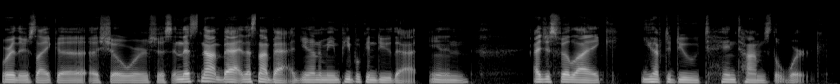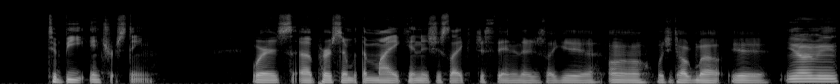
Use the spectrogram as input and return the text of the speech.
Where there's like a, a show where it's just and that's not bad that's not bad, you know what I mean? People can do that. And I just feel like you have to do ten times the work to be interesting. Where it's a person with a mic and it's just like just standing there just like, Yeah, uh, what you talking about? Yeah. You know what I mean?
